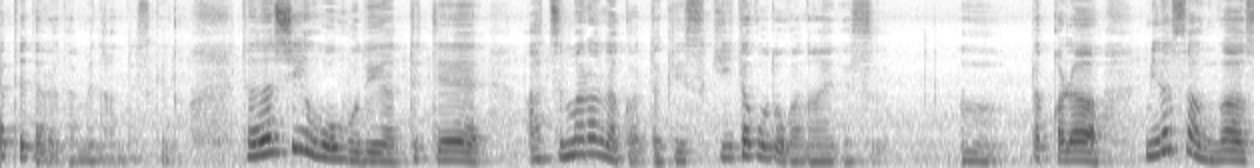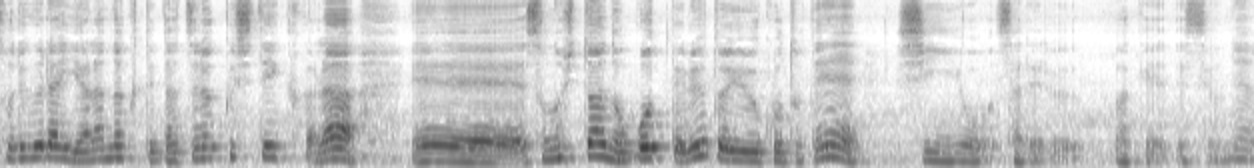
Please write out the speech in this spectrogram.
ってたらダメなんですけど正しい方法でやってて集まらなかったケース聞いたことがないです。うん、だから皆さんがそれぐらいやらなくて脱落していくから、えー、その人は残ってるということで信用されるわけですよね。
